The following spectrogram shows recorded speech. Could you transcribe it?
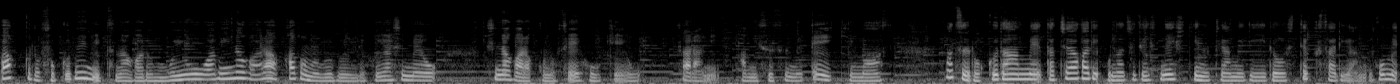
バッグの側面につながる模様を編みながら角の部分で増やし目をしながらこの正方形をさらに編み進めていきます。まず6段目立ち上がり同じですね。引き抜き編みで移動して鎖編み5目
